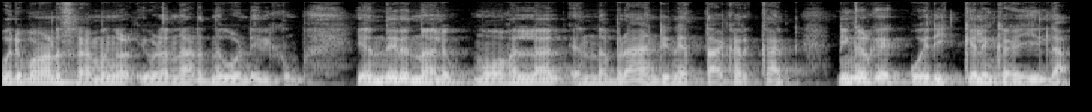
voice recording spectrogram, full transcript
ഒരുപാട് ശ്രമങ്ങൾ ഇവിടെ നടന്നുകൊണ്ടിരിക്കും. എന്നിരുന്നാലും മോഹൻലാൽ എന്ന ബ്രാൻഡിനെ തകർക്കാൻ നിങ്ങൾക്ക് ഒരിക്കലും കഴിയില്ല.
